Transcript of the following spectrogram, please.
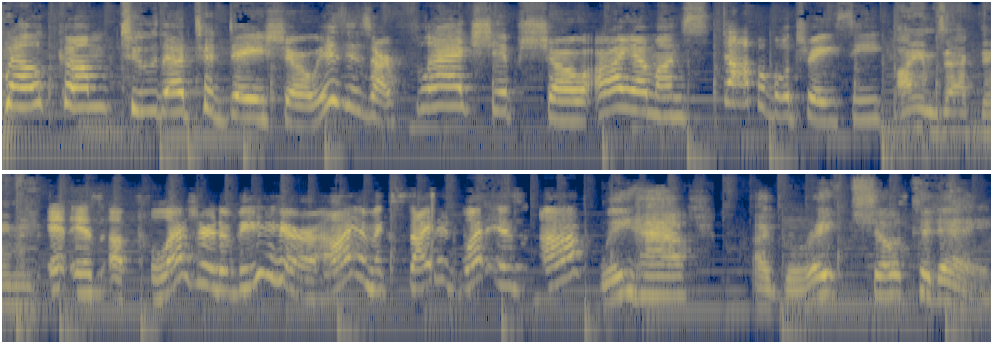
Welcome to the Today Show. This is our flagship show. I am Unstoppable Tracy. I am Zach Damon. It is a pleasure to be here. I am excited. What is up? We have a great show today.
